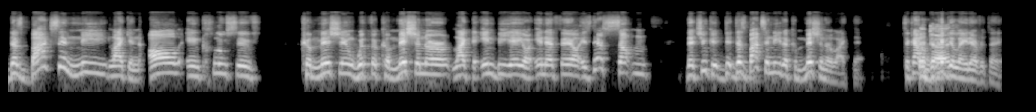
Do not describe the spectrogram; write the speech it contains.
Does boxing need like an all-inclusive commission with the commissioner like the NBA or NFL? Is there something that you could does boxing need a commissioner like that to kind of regulate everything?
